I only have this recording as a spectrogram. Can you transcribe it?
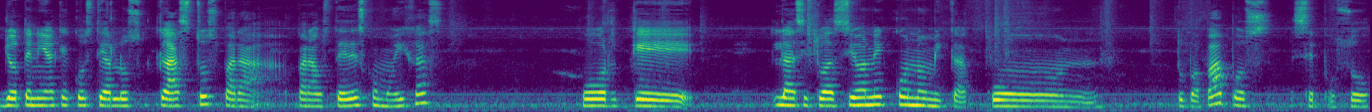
Yo tenía que costear los gastos para, para ustedes como hijas porque la situación económica con tu papá pues se puso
